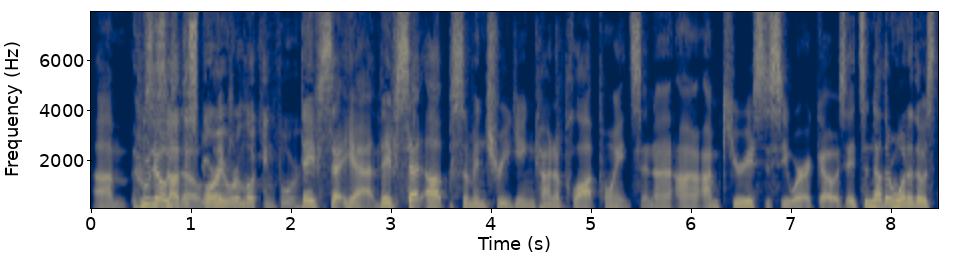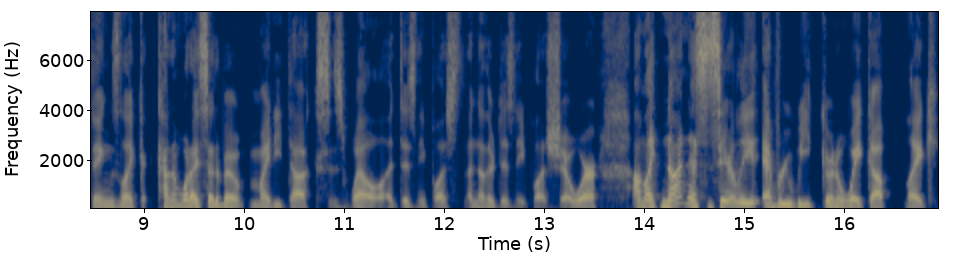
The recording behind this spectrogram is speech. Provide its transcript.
um who This is knows not the story Like, we're looking for they've set yeah they've set up some intriguing kind of plot points and I, I, i'm curious to see where it goes it's another one of those things like kind of what i said about mighty ducks as well a disney plus another disney plus show where i'm like not necessarily every week going to wake up like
